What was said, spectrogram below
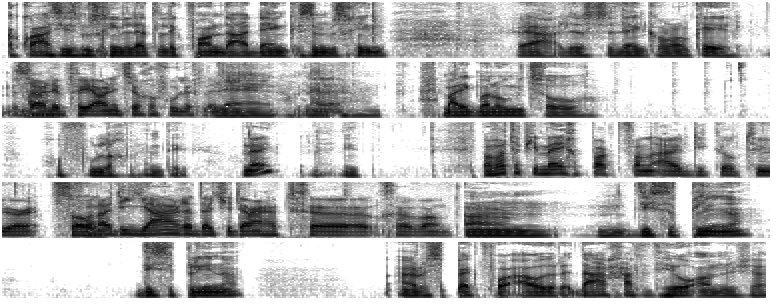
Aquasi is misschien letterlijk van daar, denken ze misschien. Ja, dus ze denken van oké. Dat zou dit voor jou niet zo gevoelig liggen. nee, nee, Nee. Maar ik ben ook niet zo gevoelig, vind ik. Nee? Nee, niet. Maar wat heb je meegepakt vanuit die cultuur, vanuit die jaren dat je daar hebt ge- gewoond? Ehm, discipline. Discipline. En respect voor ouderen. Daar gaat het heel anders, hè.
